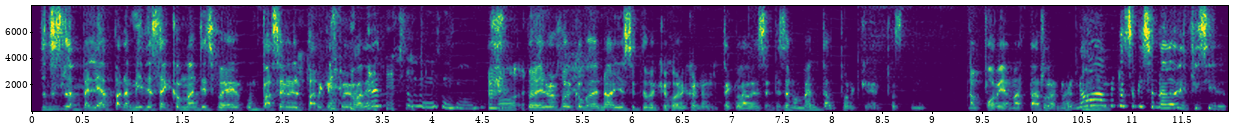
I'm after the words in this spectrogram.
Entonces la pelea para mí de Psycho Mantis fue un paso en el parque, fue como de... Pero él fue como de, no, yo sí tuve que jugar con el teclado ese- en ese momento porque pues no podía matarlo, ¿no? No, a mí no se me hizo nada difícil.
